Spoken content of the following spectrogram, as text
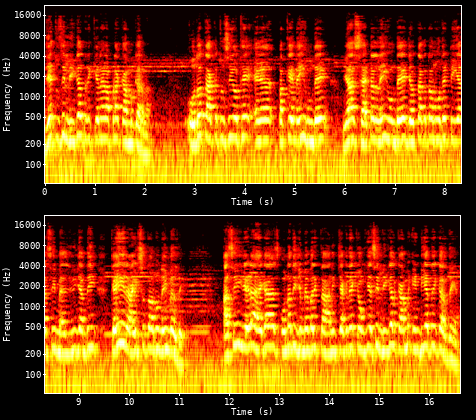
ਜੇ ਤੁਸੀਂ ਲੀਗਲ ਤਰੀਕੇ ਨਾਲ ਆਪਣਾ ਕੰਮ ਕਰਨਾ। ਉਦੋਂ ਤੱਕ ਤੁਸੀਂ ਉੱਥੇ ਪੱਕੇ ਨਹੀਂ ਹੁੰਦੇ ਜਾਂ ਸੈਟਲ ਨਹੀਂ ਹੁੰਦੇ, ਜਦੋਂ ਤੱਕ ਤੁਹਾਨੂੰ ਉੱਥੇ ਟੀਆਰਸੀ ਮਿਲ ਨਹੀਂ ਜਾਂਦੀ, ਕਈ ਰਾਈਟਸ ਤੁਹਾਨੂੰ ਨਹੀਂ ਮਿਲਦੇ। ਅਸੀਂ ਜਿਹੜਾ ਹੈਗਾ, ਉਹਨਾਂ ਦੀ ਜ਼ਿੰਮੇਵਾਰੀ ਤਾਂ ਨਹੀਂ ਚੱਕਦੇ, ਕਿਉਂਕਿ ਅਸੀਂ ਲੀਗਲ ਕੰਮ ਇੰਡੀਆ ਤੋਂ ਹੀ ਕਰਦੇ ਹਾਂ।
